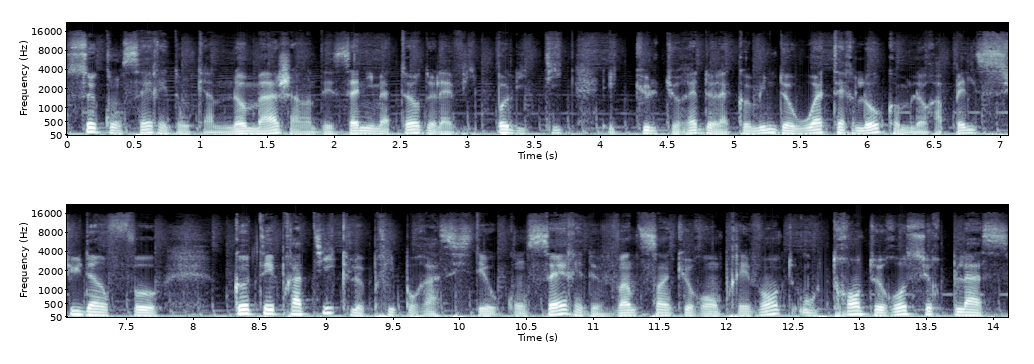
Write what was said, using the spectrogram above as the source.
Ce concert est donc un hommage à un des animateurs de la vie politique et culturelle de la commune de Waterloo, comme le rappelle Sudinfo. Côté pratique, le prix pour assister au concert est de 25 euros en prévente ou 30 euros sur place.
